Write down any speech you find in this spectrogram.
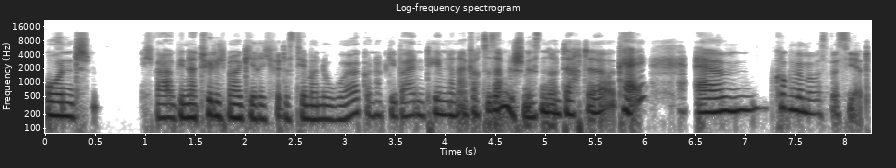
Und ich war irgendwie natürlich neugierig für das Thema New Work und habe die beiden Themen dann einfach zusammengeschmissen und dachte, okay, ähm, gucken wir mal, was passiert.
